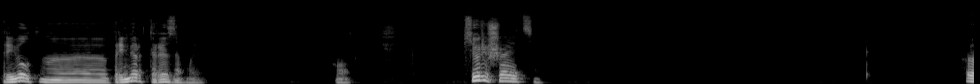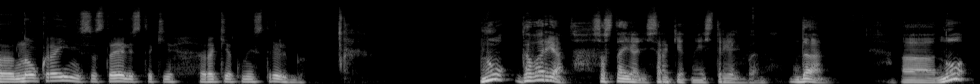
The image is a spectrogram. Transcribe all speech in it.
привел э, пример Терезы Мэй. Вот. Все решается. Э, на Украине состоялись такие ракетные стрельбы. Ну, говорят, состоялись ракетные стрельбы, да. А, но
